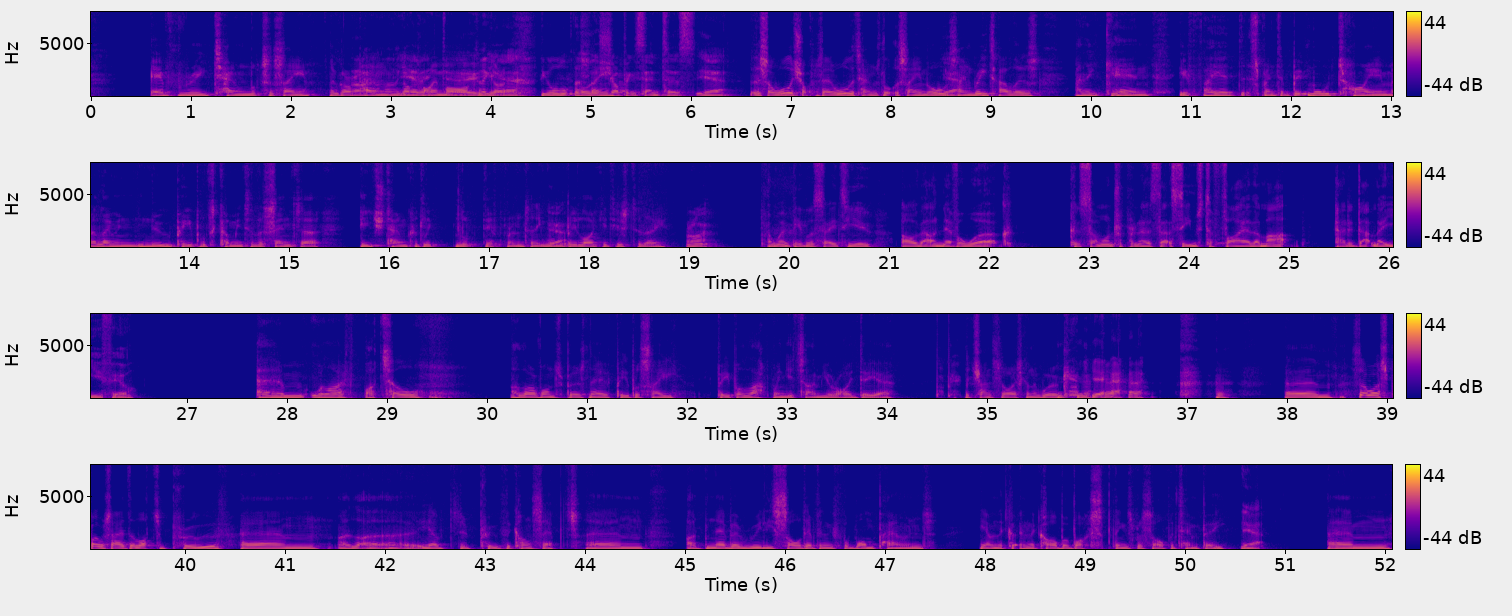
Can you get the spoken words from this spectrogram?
every town looks the same. They've got a Right. Poundland, they've got Yeah, Primark, they got yeah. they all look the all same. the shopping centres, yeah. So all the shopping centres, all the towns look the same, all the Yeah. same retailers. And again, if they had spent a bit more time allowing new people to come into the centre, each town could look, look different, and it wouldn't Yeah. be like it is today. Right. And when people say to you, oh, that'll never work, because some entrepreneurs, that seems to fire them up, how did that make you feel? Um, well, I, I tell a lot of entrepreneurs now, people say, if people laugh when you tell them your idea, the chances are it's going to work. Yeah. Um, so I suppose I had a lot to prove, um, a lot, uh, you know, to prove the concept. Um, I'd never really sold everything for one pound. You know, in the, in the cardboard box, things were sold for 10p. Yeah. Um,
